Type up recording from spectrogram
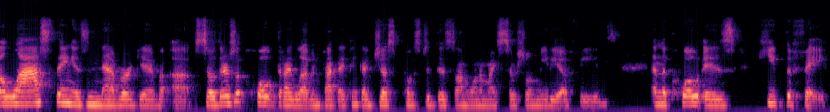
The last thing is never give up. So there's a quote that I love. In fact, I think I just posted this on one of my social media feeds. And the quote is keep the faith.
